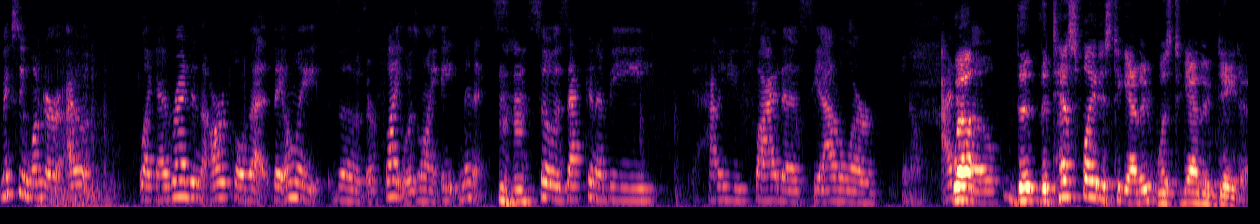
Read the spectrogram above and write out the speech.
Makes me wonder. I like I read in the article that they only the their flight was only eight minutes. Mhm. So is that going to be? How do you fly to Seattle or you know Idaho? Well, the the test flight is to gather was to gather data.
